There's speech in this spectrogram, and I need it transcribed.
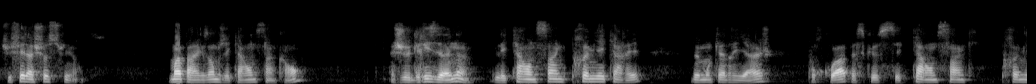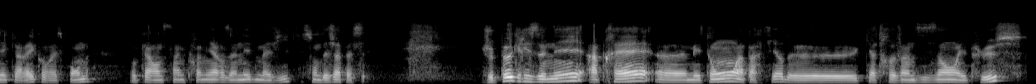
tu fais la chose suivante. Moi, par exemple, j'ai 45 ans. Je grisonne les 45 premiers carrés de mon quadrillage. Pourquoi? Parce que ces 45 premiers carrés correspondent aux 45 premières années de ma vie qui sont déjà passées. Je peux grisonner après, euh, mettons, à partir de 90 ans et plus.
